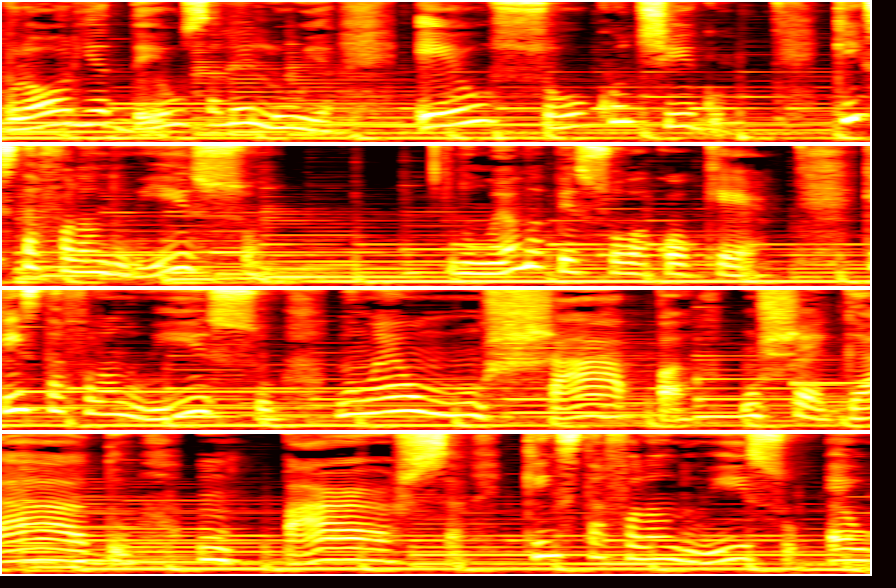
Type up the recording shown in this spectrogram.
glória a Deus, aleluia. Eu sou contigo. Quem está falando isso não é uma pessoa qualquer. Quem está falando isso não é um chapa, um chegado, um parça. Quem está falando isso é o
